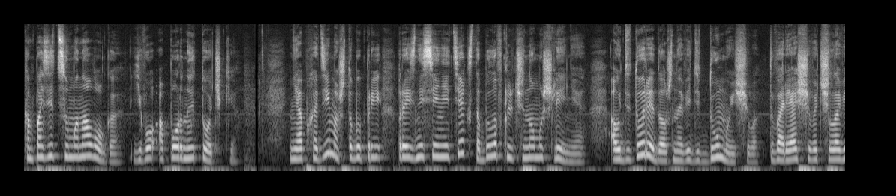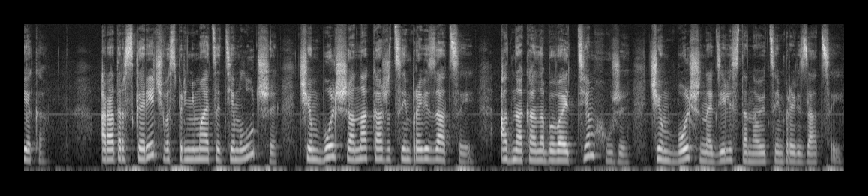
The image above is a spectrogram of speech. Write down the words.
композицию монолога, его опорные точки. Необходимо, чтобы при произнесении текста было включено мышление. Аудитория должна видеть думающего, творящего человека. Ораторская речь воспринимается тем лучше, чем больше она кажется импровизацией, однако она бывает тем хуже, чем больше на деле становится импровизацией.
